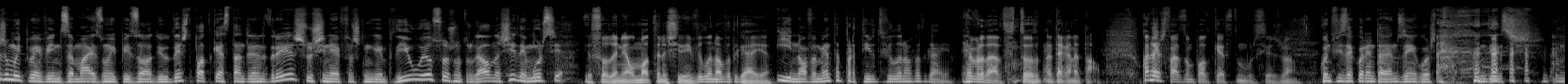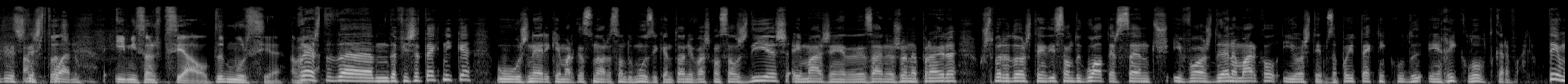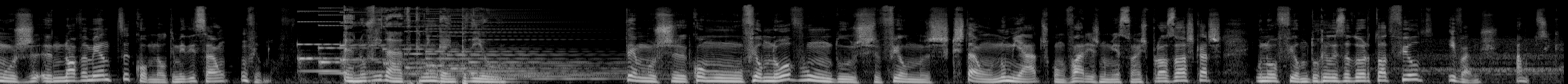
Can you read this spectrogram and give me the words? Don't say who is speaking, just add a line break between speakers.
Sejam muito bem-vindos a mais um episódio deste podcast da Antena 3, os cinéfilos que ninguém pediu. Eu sou João Trugal, nascido em Múrcia.
Eu sou Daniel Mota, nascido em Vila Nova de Gaia.
E novamente a partir de Vila Nova de Gaia.
É verdade, estou na terra natal. Quando é que faz um podcast de Múrcia, João?
Quando fizer 40 anos, em agosto, como dizes, como dizes deste
todos.
plano.
Emissão especial de Múrcia.
O resto da, da ficha técnica, o genérico e a marca sonora são do músico António Vasconcelos Dias, a imagem é da designer Joana Pereira, os separadores têm edição de Walter Santos e voz de Ana Markel e hoje temos apoio técnico de Henrique Lobo de Carvalho. Temos eh, novamente, como na última edição, um filme novo.
A novidade que ninguém pediu.
Temos eh, como um filme novo, um dos filmes que estão nomeados, com várias nomeações para os Oscars, o novo filme do realizador Todd Field, e vamos à música.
